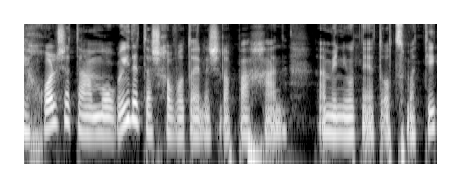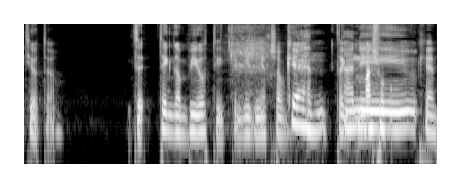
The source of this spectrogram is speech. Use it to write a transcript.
ככל שאתה מוריד את השכבות האלה של הפחד, המיניות נהיית עוצמתית יותר. תגבי אותי, תגידי עכשיו. כן, ת, אני- משהו, כן.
